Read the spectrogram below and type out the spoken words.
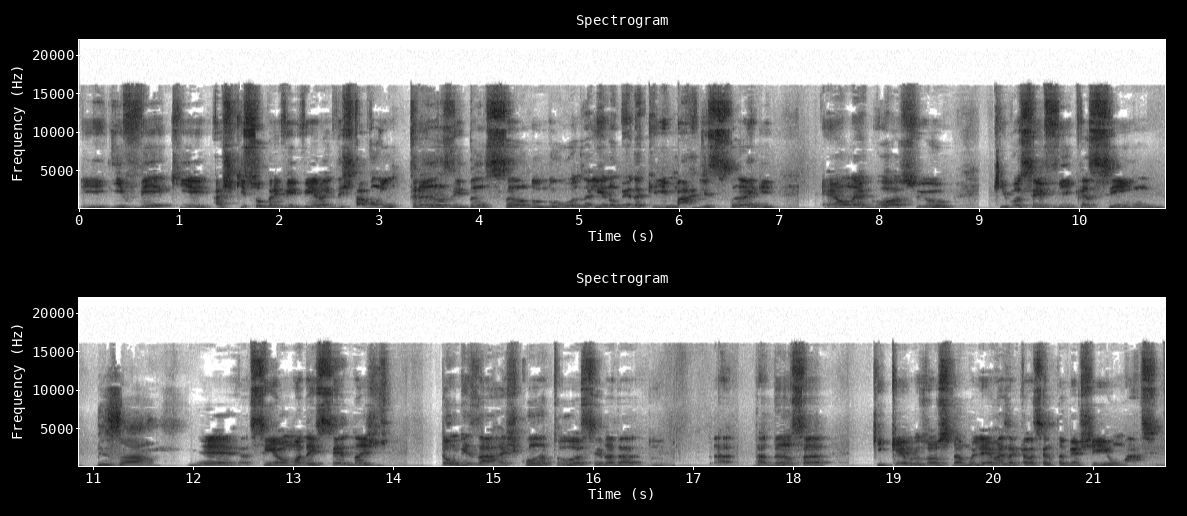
E, e ver que as que sobreviveram ainda estavam em transe, dançando nuas ali no meio daquele mar de sangue, é um negócio que você fica assim. Bizarro. É, assim, é uma das cenas tão bizarras quanto a cena da, do, da, da dança que quebra os ossos da mulher, mas aquela cena também achei um máximo.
